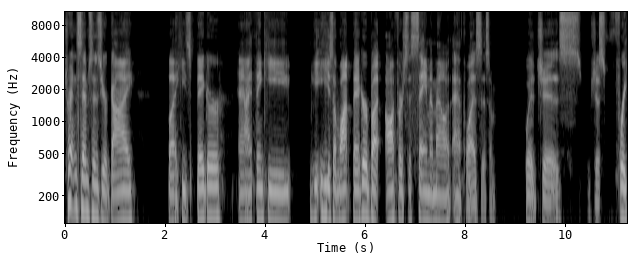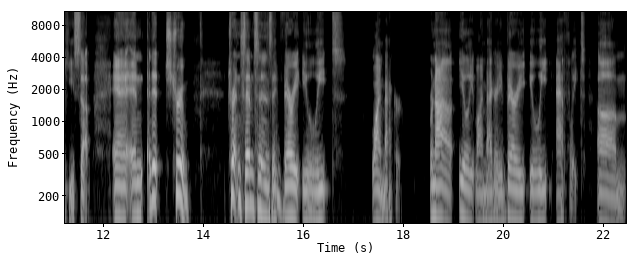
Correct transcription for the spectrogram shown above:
Trenton Simpson's your guy, but he's bigger, and I think he, he he's a lot bigger, but offers the same amount of athleticism, which is just freaky stuff. And and, and it's true. Trenton Simpson is a very elite linebacker or not elite linebacker, a very elite athlete. Um,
